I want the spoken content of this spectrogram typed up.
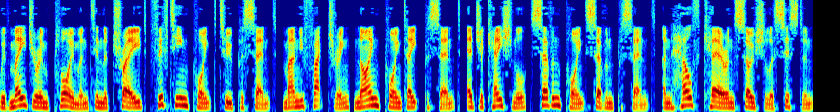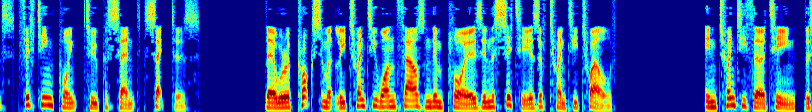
with major employment in the trade 15.2%, manufacturing 9.8%, educational 7.7%, and health care and social assistance 15.2% sectors. There were approximately 21,000 employers in the city as of 2012. In 2013, the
